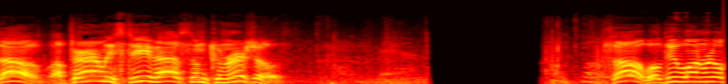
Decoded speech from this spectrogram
so apparently Steve has some commercials. So we'll do one real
